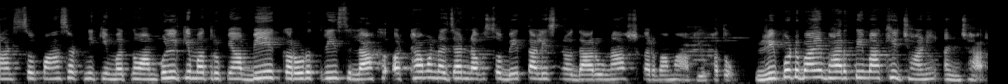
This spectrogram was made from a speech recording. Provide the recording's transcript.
આઠસો પાસઠની કિંમતનો આમ કુલ કિંમત રૂપિયા બે કરોડ ત્રીસ લાખ અઠાવન હજાર નવસો બેતાલીસ નો દારૂ નાશ કરવામાં આવ્યો હતો. રિપોર્ટ બાય ભારતી માખી, જાણી અંજાર.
